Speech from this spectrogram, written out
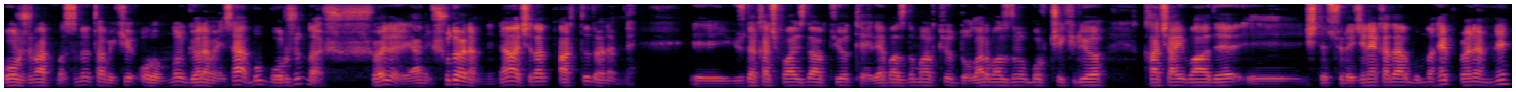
borcun artmasını tabii ki olumlu göremeyiz. Ha bu borcun da şöyle yani şu da önemli. Ne açıdan arttığı da önemli. E, yüzde kaç faizle artıyor? TL bazlı mı artıyor? Dolar bazlı mı borç çekiliyor? Kaç ay vade? E, işte sürecine kadar bunlar hep önemli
